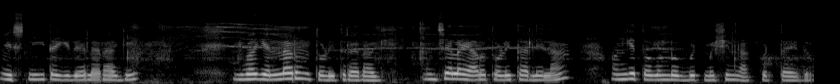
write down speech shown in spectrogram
ಎಷ್ಟು ನೀಟಾಗಿದೆ ಅಲ್ಲ ರಾಗಿ. ಇವಾಗ ಎಲ್ಲರೂ ತೊಳಿತಾರೆ ರಾಗಿ? ಮುಂಚೆ ಎಲ್ಲ ಯಾರೂ ತೊಳಿತಾ ಇರಲಿಲ್ಲ. ಹಂಗೆ ತೊಗೊಂಡೋಗ್ಬಿಟ್ಟು ಮಿಷಿನ್ಗೆ ಹಾಕ್ಬಿಡ್ತಾಯಿದ್ರು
